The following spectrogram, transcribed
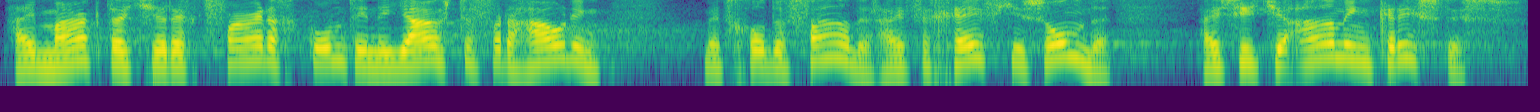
Hij maakt dat je rechtvaardig komt in de juiste verhouding met God de Vader. Hij vergeeft je zonde. Hij ziet je aan in Christus.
